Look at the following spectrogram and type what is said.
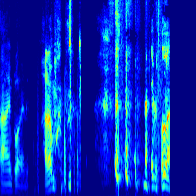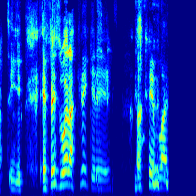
I ain't playing it. I don't. not gonna lie to you. If it's what I think it is, of him like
